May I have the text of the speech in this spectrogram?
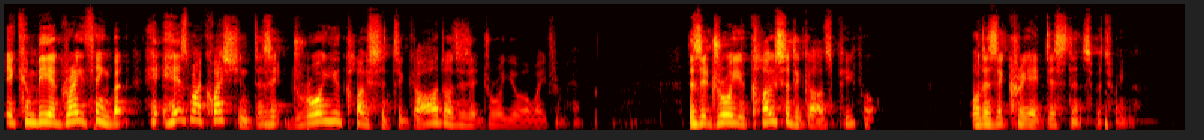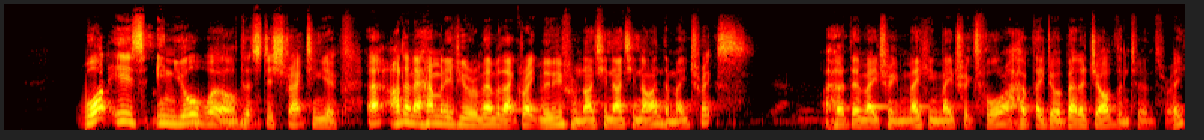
It can be a great thing. But here's my question Does it draw you closer to God or does it draw you away from Him? Does it draw you closer to God's people or does it create distance between them? What is in your world that's distracting you? Uh, I don't know how many of you remember that great movie from 1999, The Matrix. I heard they're making Matrix 4. I hope they do a better job than 2 and 3.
